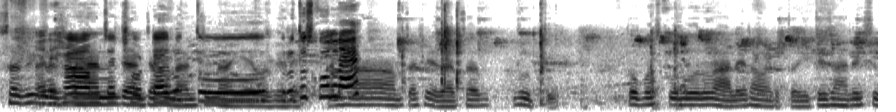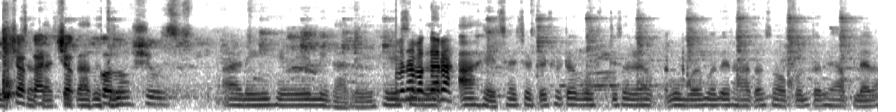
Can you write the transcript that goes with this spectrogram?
सगळी छोटा मुलांची. नाही आहे वगैरे? हा आमचा शेजारचा ऋतू तो पण स्कूलवरून आलेला वाटतं. इथे झाले शूज चकाचक करून शूज आणि हे निघाले. हे सगळं. आहेच. ह्या छोट्या छोट्या गोष्टी सगळ्या मुंबईमध्ये राहत असो आपण तर हे आपल्याला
